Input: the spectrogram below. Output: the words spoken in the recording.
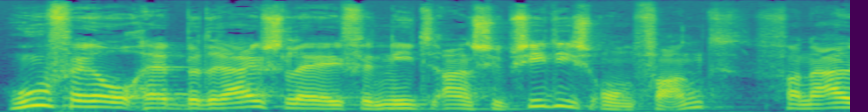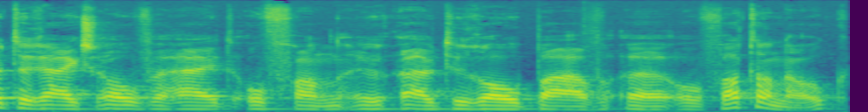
Hoeveel het bedrijfsleven niet aan subsidies ontvangt. Vanuit de Rijksoverheid of vanuit Europa of, uh, of wat dan ook.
